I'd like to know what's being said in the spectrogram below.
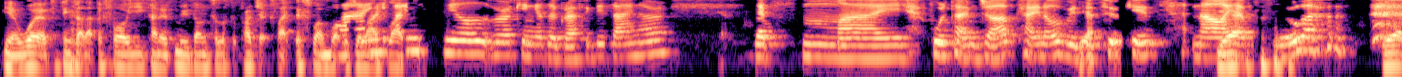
you know work and things like that before you kind of moved on to look at projects like this one? What was your life like? I'm still working as a graphic designer. That's my full time job, kind of, with yeah. the two kids. Now yeah. I have two. yeah.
